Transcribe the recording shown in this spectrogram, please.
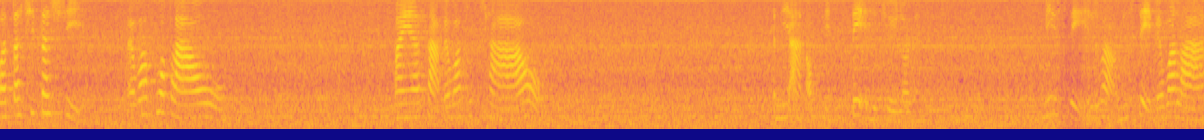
วัตชิตาชิแปลว่าพวกเรา ไมอาสาแปลว่าทุกเช้า อันนี้อ่านออกเสียงเตะเฉยๆเลยเนี่ยมิเสหรือเปล่ามิเสแปลว่าร้าน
